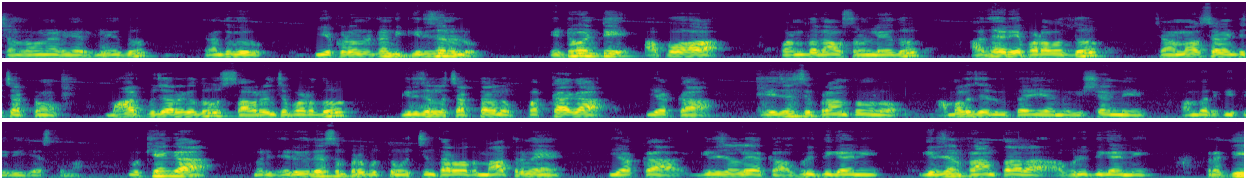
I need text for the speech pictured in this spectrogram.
చంద్రబాబు నాయుడు గారికి లేదు. అందుకు ఇక్కడ ఉన్నటువంటి గిరిజనులు ఎటువంటి అపోహ పొందన అవసరం లేదు అధైర్యపడవద్దు. సెవెన్ ఆఫ్ సెవెంటీ చట్టం మార్పు జరగదు సవరించబడదు. గిరిజనుల చట్టాలు పక్కాగా ఈ యొక్క ఏజెన్సీ ప్రాంతంలో అమలు జరుగుతాయి అనే విషయాన్ని అందరికీ తెలియజేస్తున్నాం. ముఖ్యంగా మరి తెలుగుదేశం ప్రభుత్వం వచ్చిన తర్వాత మాత్రమే ఈ యొక్క గిరిజనుల యొక్క అభివృద్ధి కానీ గిరిజన ప్రాంతాల అభివృద్ధి కానీ ప్రతి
